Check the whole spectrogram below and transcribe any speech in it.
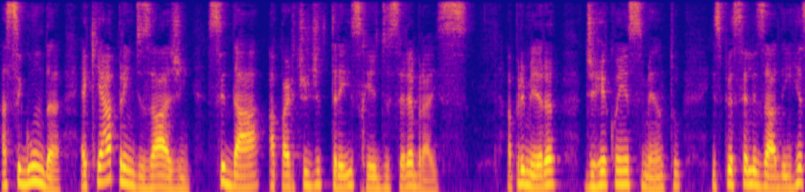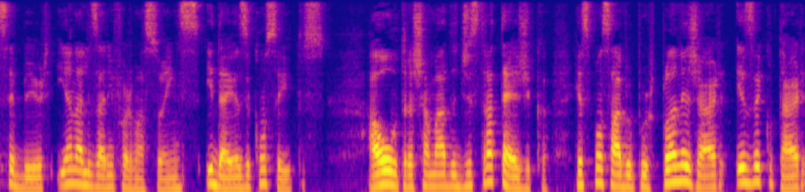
A segunda é que a aprendizagem se dá a partir de três redes cerebrais. A primeira, de reconhecimento, especializada em receber e analisar informações, ideias e conceitos. A outra, chamada de estratégica, responsável por planejar, executar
